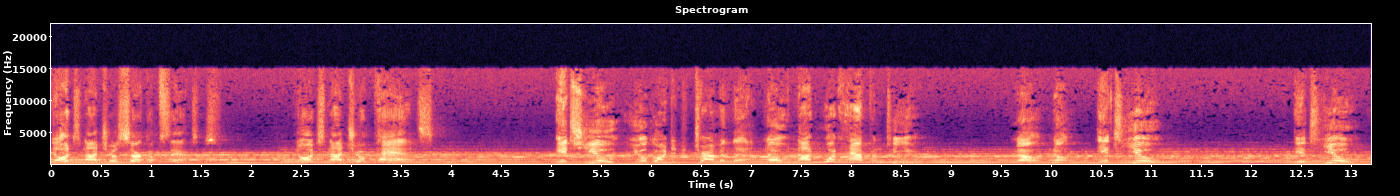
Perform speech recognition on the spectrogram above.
No, it's not your circumstances. No, it's not your past. It's you. You're going to determine that. No, not what happened to you. No, no. It's you. It's you.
